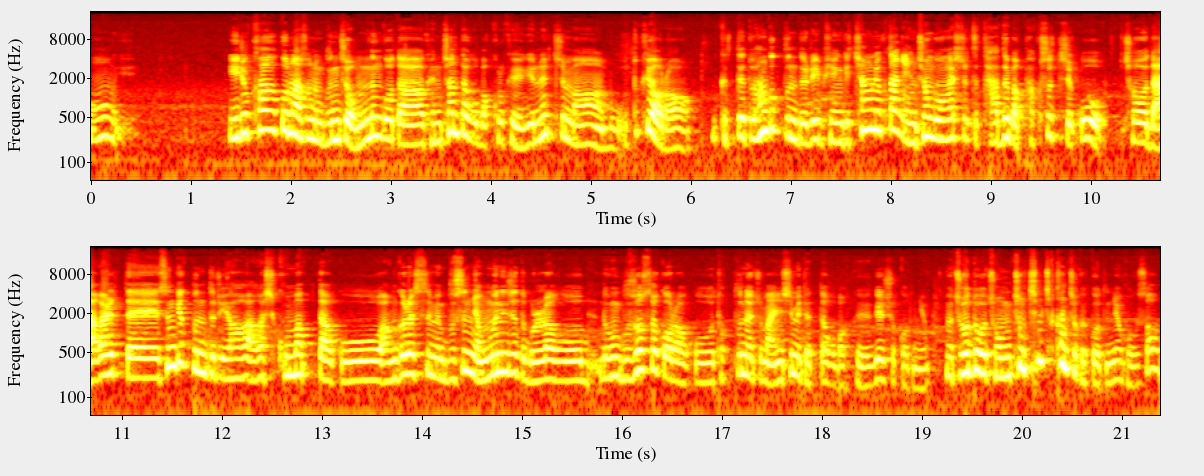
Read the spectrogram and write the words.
어 이륙하고 나서는 문제 없는 거다 괜찮다고 막 그렇게 얘기는 했지만 뭐 어떻게 알아 그때도 한국 분들이 비행기 착륙 딱 인천공항 했을 때 다들 막 박수치고 저 나갈 때 승객분들이 아 아가씨 고맙다고 안 그랬으면 무슨 영문인지도 몰라고 너무 무서웠을 거라고 덕분에 좀 안심이 됐다고 막그 얘기해 주셨거든요. 저도 저 엄청 침착한 척 했거든요 거기서.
